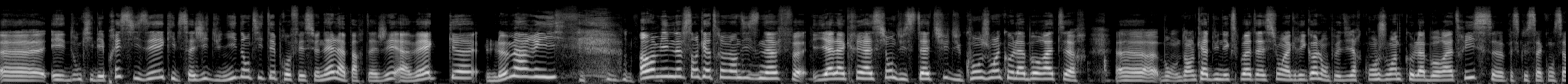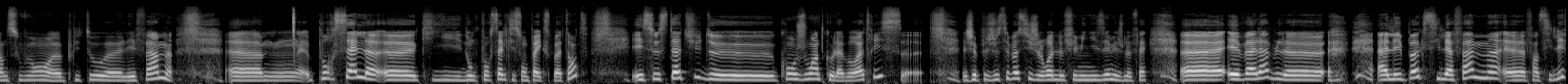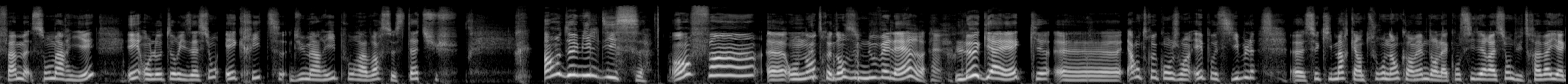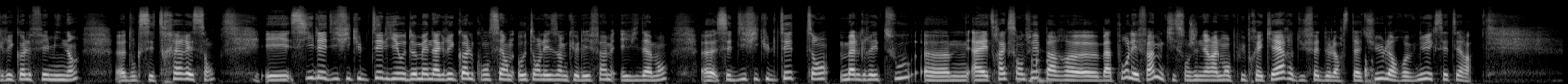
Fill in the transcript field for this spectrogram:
Euh, et donc il est précisé qu'il s'agit d'une identité professionnelle à partager avec le mari. en 1999, il y a la création du statut du conjoint collaborateur. Bon, dans le cas d'une exploitation agricole, on peut dire conjointe collaboratrice parce que ça concerne souvent plutôt les femmes. Pour celles qui donc pour celles qui sont pas exploitantes. Et ce statut de de conjointe collaboratrice, euh, je ne sais pas si j'ai le droit de le féminiser, mais je le fais, euh, est valable euh, à l'époque si la femme, euh, si les femmes sont mariées et ont l'autorisation écrite du mari pour avoir ce statut. En 2010, enfin, euh, on entre dans une nouvelle ère. Le GAEC euh, entre conjoints est possible, euh, ce qui marque un tournant quand même dans la considération du travail agricole féminin. Donc c'est très récent. Et si les difficultés liées au domaine agricole concernent autant les hommes que les femmes, évidemment, cette difficulté tend malgré tout à être accentuée par, bah, pour les femmes qui sont généralement plus précaires du fait de leur statut, leurs revenus, etc.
